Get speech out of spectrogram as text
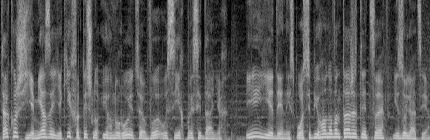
Також є м'язи, які фактично ігноруються в усіх присіданнях. І єдиний спосіб його навантажити це ізоляція.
